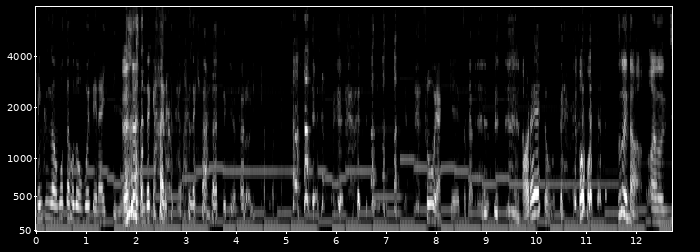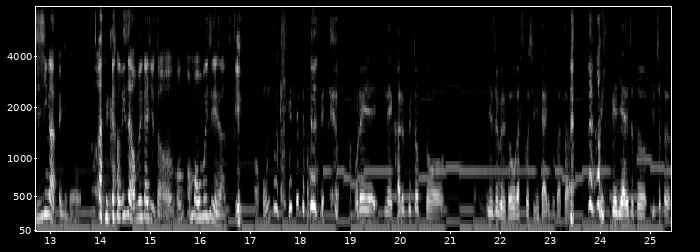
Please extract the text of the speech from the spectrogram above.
ケン君が思ったほど覚えてないっていう、あんだけ話、あんだけ話す言うたのに。そうやっけ？とかって。あれ？と思って。すごいな、あの、自信があったけど、いざ思い返してると、ああんま覚えてねえなっていう。あ本当？け？と思って。俺ね、軽くちょっと、YouTube で動画少し見たりとかさ、ウィキペディアでちょっと、ちょっと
